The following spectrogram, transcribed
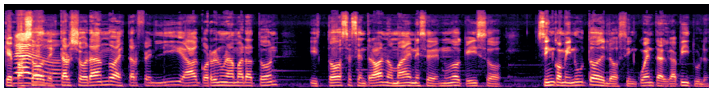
que pasó de estar llorando a estar feliz, a correr una maratón, y todo se centraba nomás en ese desnudo que hizo cinco minutos de los 50 del capítulo.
